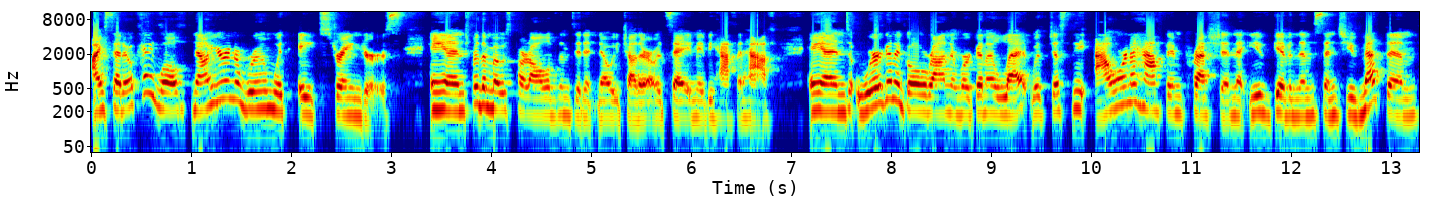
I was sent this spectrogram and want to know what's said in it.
I said, okay, well, now you're in a room with eight strangers. And for the most part, all of them didn't know each other. I would say maybe half and half. And we're going to go around and we're going to let, with just the hour and a half impression that you've given them since you've met them,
